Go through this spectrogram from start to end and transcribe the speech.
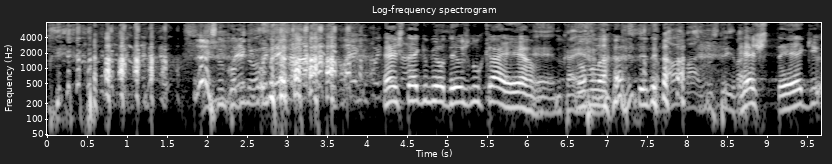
A gente não combinou. Foi treinado, olha que foi treinado. Hashtag meu Deus nunca erra. É, nunca Vamos erra, lá, né? entendeu? Vai lá, vai, três, vai. Hashtag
